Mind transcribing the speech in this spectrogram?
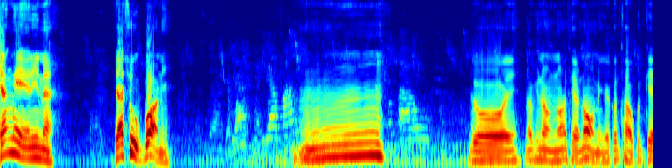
ยังแม่นี่น่ะยาสูบบ่นี่อืมโดยเนาะพี่น้องเนาะแถวนอกนี่ก็คนเฒ่าคนแก่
